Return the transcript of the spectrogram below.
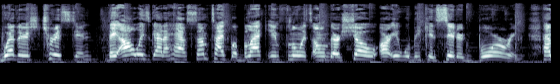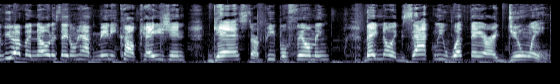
whether it's Tristan, they always got to have some type of black influence on their show or it will be considered boring. Have you ever noticed they don't have many Caucasian guests or people filming? They know exactly what they are doing.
